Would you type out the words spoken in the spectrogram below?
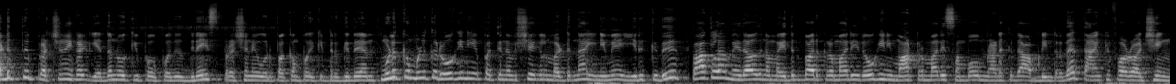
அடுத்து பிரச்சனைகள் எதை நோக்கி போகுது? தினேஷ் பிரச்சனை ஒரு பக்கம் போய்கிட்டு இருக்குது. முழுக்க முழுக்க ரோகிணியை பத்தின விஷயங்கள் மட்டும்தான் இனிமே இருக்குது. பார்க்கலாம் ஏதாவது நம்ம எதிர்பார்க்குற மாதிரி ரோகிணி மாற்ற மாதிரி சம்பவம் நடக்குதா அப்படின்றத. தேங்க்யூ ஃபார் வாட்சிங்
